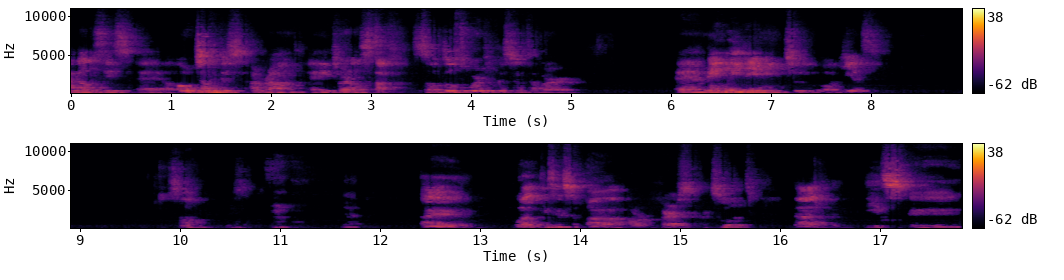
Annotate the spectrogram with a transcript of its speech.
analysis uh, or challenges around editorial stuff. So those were the questions that were uh, mainly aiming to OJS. So, Uh, well, this is uh, our first result that this uh,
